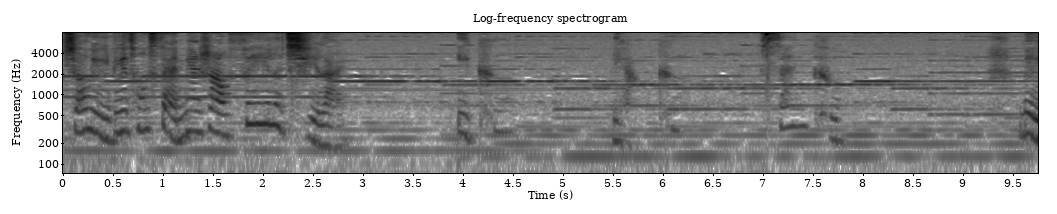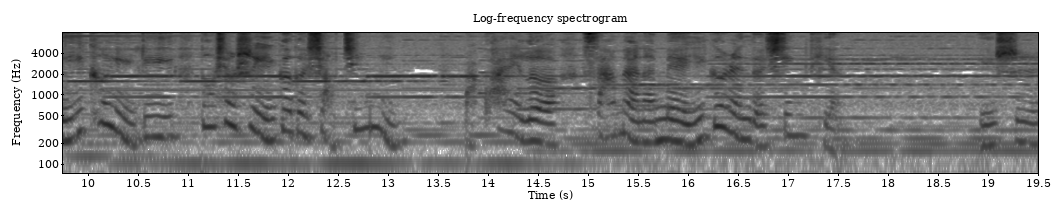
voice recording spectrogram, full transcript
小雨滴从伞面上飞了起来，一颗。两颗，三颗，每一颗雨滴都像是一个个小精灵，把快乐洒满了每一个人的心田。于是，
